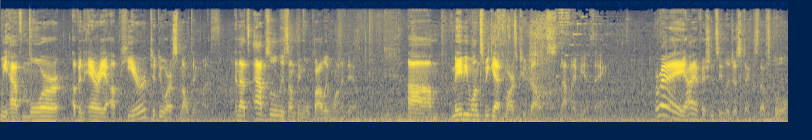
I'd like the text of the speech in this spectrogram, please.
we have more of an area up here to do our smelting with. And that's absolutely something we'll probably want to do. Um, maybe once we get Mark II belts, that might be a thing. Hooray! High efficiency logistics. That's cool.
